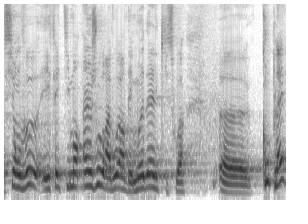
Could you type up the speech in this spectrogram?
si on veut effectivement un jour avoir des modèles qui soient complets,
